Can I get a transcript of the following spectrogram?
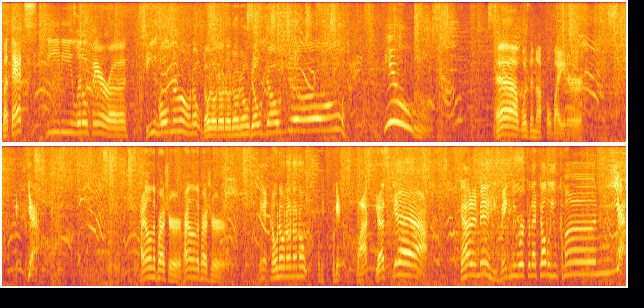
But that speedy little Farah, she's holding her own. Oh, no, no, no, no, no, no, no, no, no! Phew! That was the knuckle biter. Okay, yeah! Pile on the pressure, pile on the pressure. Dang it, no, no, no, no, no. Okay, okay, block, yes, yeah! Gotta admit, he's making me work for that W. Come on, yeah!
